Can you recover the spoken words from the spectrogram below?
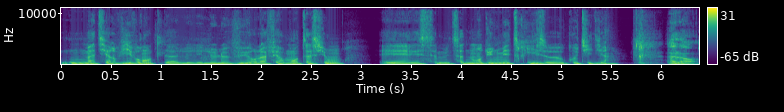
une matière vivante, la, le, le levure, la fermentation, et ça, ça demande une maîtrise euh, au quotidien. Alors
